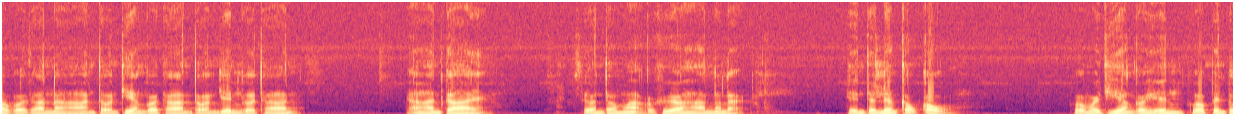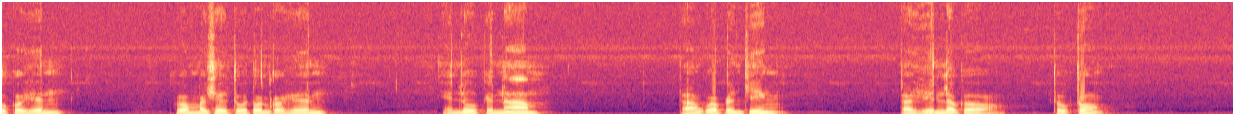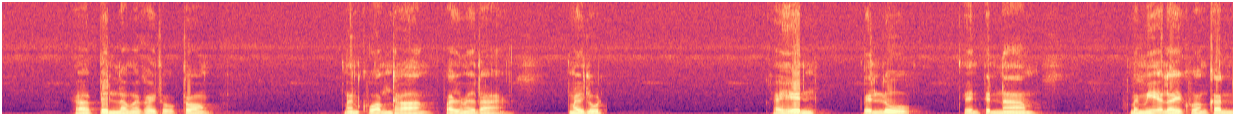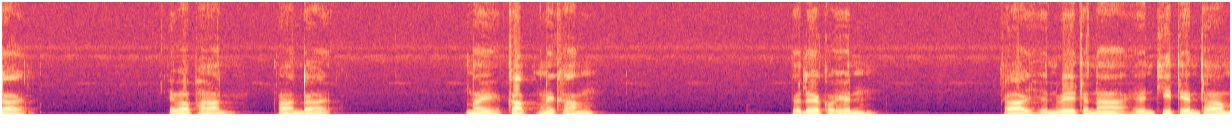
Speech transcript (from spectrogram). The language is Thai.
าก็ทานอาหาร ตอนเที่ยงก็ทาน ตอนเย็นก็ทาน อาหารกาย ส่วนธรรมะก็คืออาหารนั่นแหละ เห็นแต่เรื่องเก่าๆก็ไม่เที่ยงก็เห็นก็เป็นทุกข์ก็เห็น ก็ไม่ใช่ตัวตนก็เห็น เห็นรูปเห็นนาม ตามความเป็นจริงถ้าเห็นแล้วก็ถูกต้อง ถ้าเป็นเราไม่ค่อยถูกต้อง มันขวางทางไปไม่ได้ ไม่หลุด ถ้าเห็นเป็นรูป เห็นเป็นนาม ไม่มีอะไรขวางกั้นได้เรียกว่าผ่าน ผ่านได้ ไม่กักไม่ขังแต่แรกก็เห็น กายเห็นเวทนา เห็นจิตเห็นธรรม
